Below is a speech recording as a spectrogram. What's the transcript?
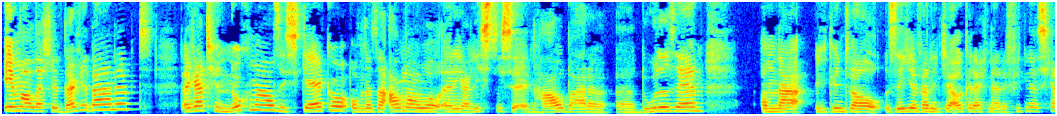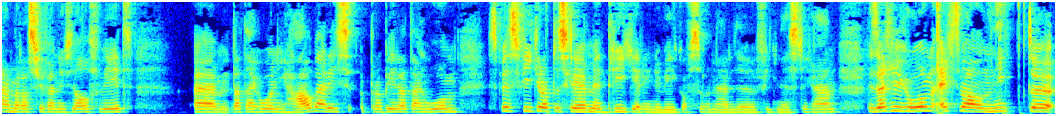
Eenmaal dat je dat gedaan hebt, dan gaat je nogmaals eens kijken of dat, dat allemaal wel realistische en haalbare uh, doelen zijn. Omdat je kunt wel zeggen van ik ga elke dag naar de fitness gaan, maar als je van jezelf weet um, dat dat gewoon niet haalbaar is, probeer dat dan gewoon specifieker op te schrijven met drie keer in de week of zo naar de fitness te gaan. Dus dat je gewoon echt wel niet te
